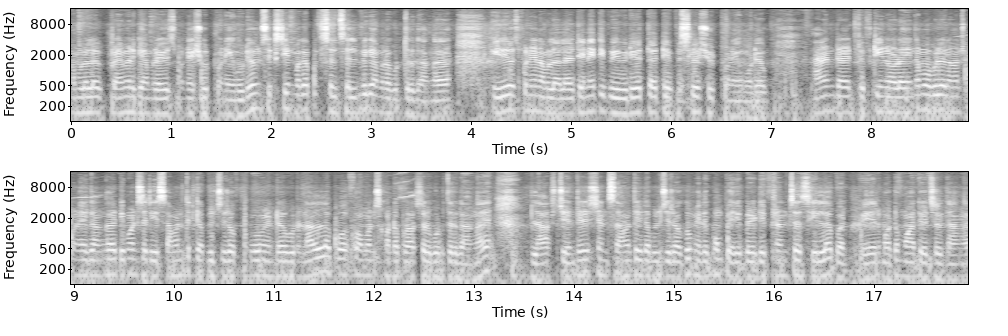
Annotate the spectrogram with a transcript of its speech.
நம்மளால் பிரைமரி கேமரா யூஸ் பண்ணி ஷூட் பண்ணிக்க முடியும். Sixteen mega pixel selfie camera கொடுத்துருக்காங்க. இதை யூஸ் பண்ணி நம்மளால் டென் எயிட்டி வீடியோ தேர்ட்டி எஃப்எஸில் ஷூட் பண்ணிக்க முடியும். ஆண்ட்ராய்ட் ஃபிஃப்டீனோட இந்த மொபைல் லான்ச் பண்ணியிருக்காங்க Dimensity seven three double zero pro என்ற ஒரு நல்ல பர்ஃபார்மன்ஸ் கொண்ட ப்ராசர் கொடுத்துருக்காங்க. Last generation seven three double ஜீரோக்கும் இதுக்கும் பெரிய பெரிய டிஃப்ரென்சஸ் இல்லை. பட் பேர் மட்டும் மாற்றி வச்சிருக்காங்க.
